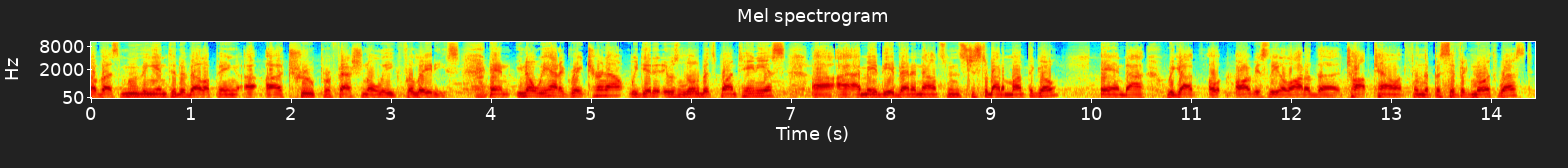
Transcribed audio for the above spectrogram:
of us moving into developing a, a true professional league for ladies. And, you know, we had a great turnout. We did it. It was a little bit spontaneous. Uh, I, I made the event announcements just about a month ago, and uh, we got uh, obviously a lot of the top talent from the Pacific Northwest.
